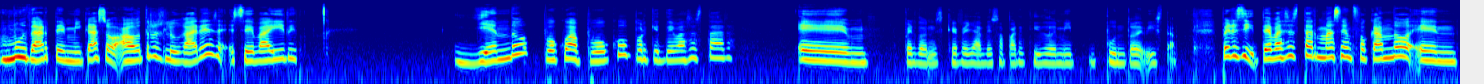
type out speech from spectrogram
mudarte, en mi caso, a otros lugares, se va a ir yendo poco a poco porque te vas a estar... Eh, Perdón, es que ya ha desaparecido de mi punto de vista. Pero sí, te vas a estar más enfocando en,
